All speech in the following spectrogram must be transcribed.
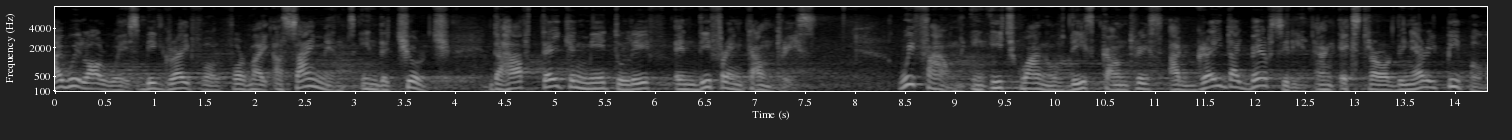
I will always be grateful for my assignments in the church that have taken me to live in different countries. We found in each one of these countries a great diversity and extraordinary people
